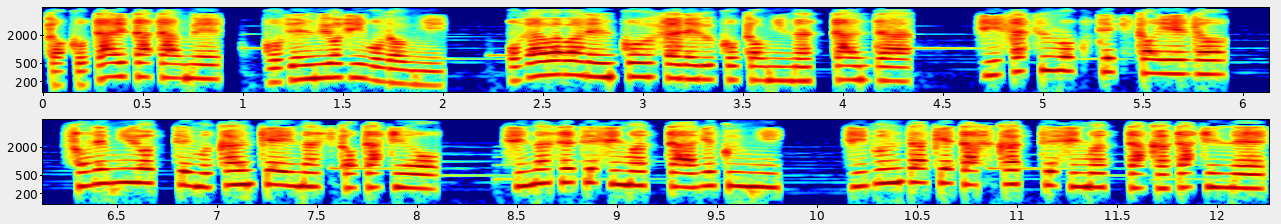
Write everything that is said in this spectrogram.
と答えたため、午前4時頃に、小川は連行されることになったんだ。自殺目的といえど、それによって無関係な人たちを、死なせてしまった挙句に、自分だけ助かってしまった形ね。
